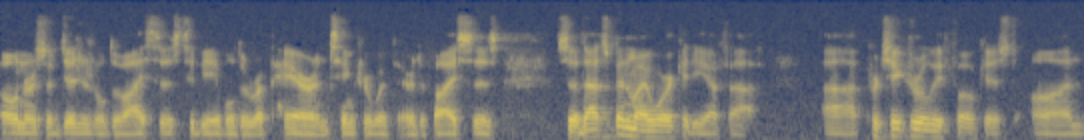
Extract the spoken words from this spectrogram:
owners of digital devices to be able to repair and tinker with their devices. So that's been my work at EFF, uh, particularly focused on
